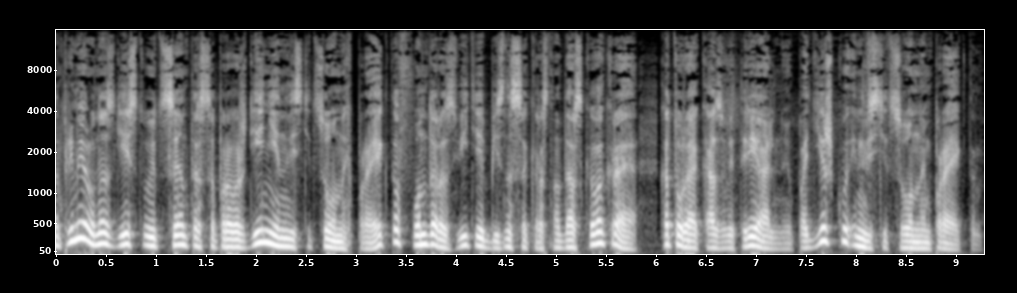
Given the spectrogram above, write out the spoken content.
Например, у нас действует Центр сопровождения инвестиционных проектов Фонда развития бизнеса Краснодарского края, который оказывает реальную поддержку инвестиционным проектам.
